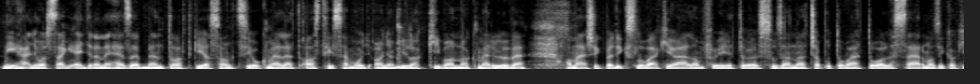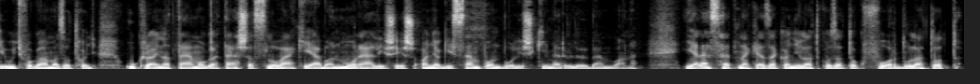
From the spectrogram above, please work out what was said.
néhány ország egyre nehezebben tart ki a szankciók mellett, azt hiszem, hogy anyagilag ki vannak merülve, a másik pedig pedig Szlovákia államfőjétől, Szuzanna Csaputovától származik, aki úgy fogalmazott, hogy Ukrajna támogatása Szlovákiában morális és anyagi szempontból is kimerülőben van. Jelezhetnek ezek a nyilatkozatok fordulatot,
